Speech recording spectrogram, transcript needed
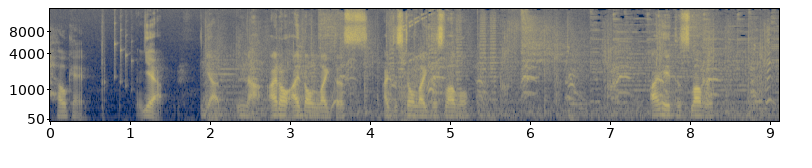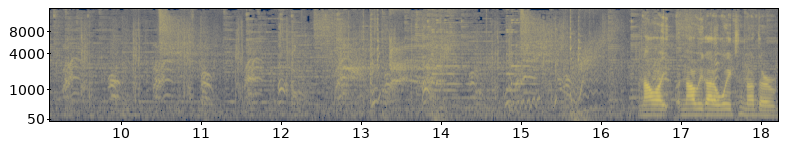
okay. Yeah. Yeah. Nah. I don't I don't like this. I just don't like this level. I hate this level. Now I now we gotta wait another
